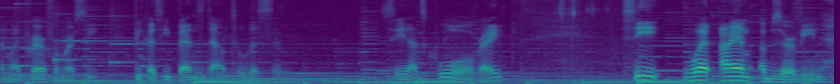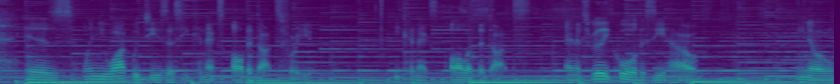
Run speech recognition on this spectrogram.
and my prayer for mercy, because he bends down to listen. See, that's cool, right? See, what I am observing is when you walk with Jesus, he connects all the dots for you. He connects all of the dots. And it's really cool to see how, you know,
